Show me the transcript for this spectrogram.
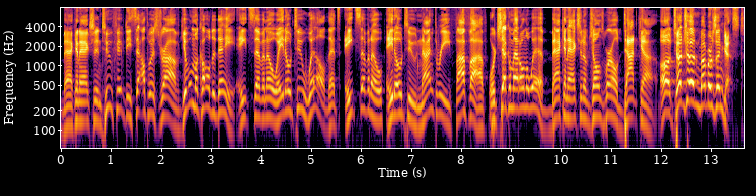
Back in action, 250 Southwest Drive. Give them a call today, 870-802-WELL. That's 870-802-9355. Or check them out on the web, backinactionofjonesboro.com. Attention, members and guests.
